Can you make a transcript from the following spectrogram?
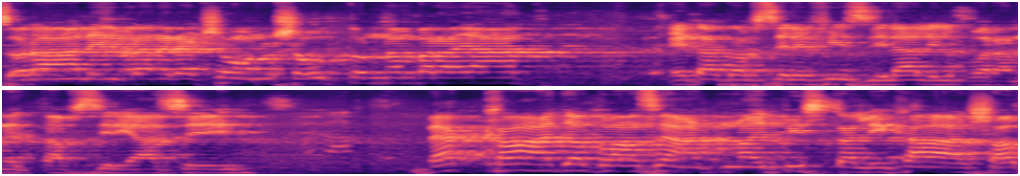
সূরা আলে ইমরানের 169 নম্বর আয়াত এটা তাফসিরে ফি জিলালিল কোরআনের তাফসিরে আছে ব্যাখ্যা যত আছে, আট নয় পৃষ্ঠা লেখা, সব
